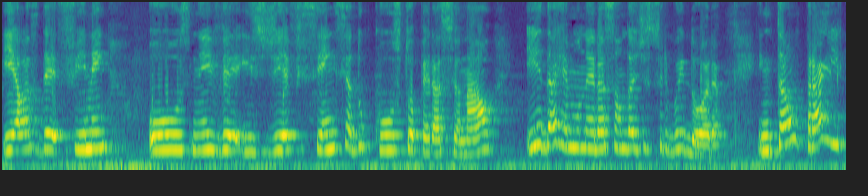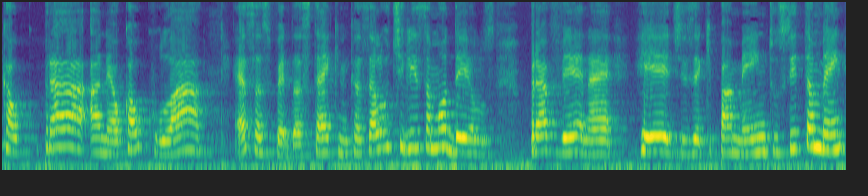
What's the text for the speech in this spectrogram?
e elas definem os níveis de eficiência do custo operacional e da remuneração da distribuidora. Então, para a ANEL calcular essas perdas técnicas, ela utiliza modelos para ver né, redes, equipamentos e também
